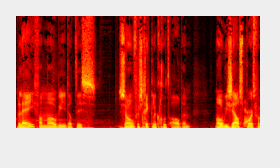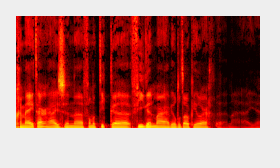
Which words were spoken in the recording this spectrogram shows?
Play van Moby, dat is zo'n verschrikkelijk goed album. Moby zelf Ja. sport voor gemeter. Hij is een eh, fanatiek eh, vegan, maar hij wil dat ook heel erg. eh, nou, hij,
